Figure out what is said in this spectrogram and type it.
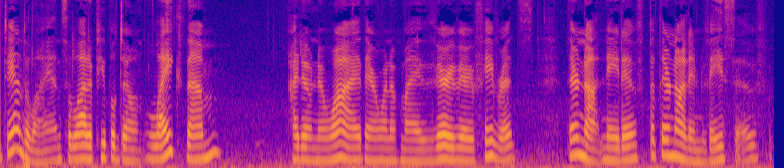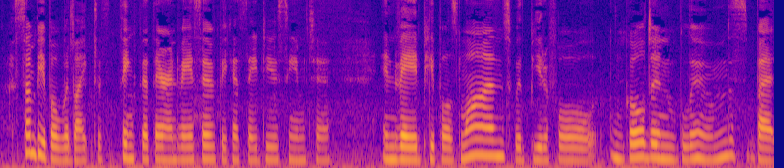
dandelions. A lot of people don't like them. I don't know why. They're one of my very, very favorites. They're not native, but they're not invasive some people would like to think that they're invasive because they do seem to invade people's lawns with beautiful golden blooms, but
